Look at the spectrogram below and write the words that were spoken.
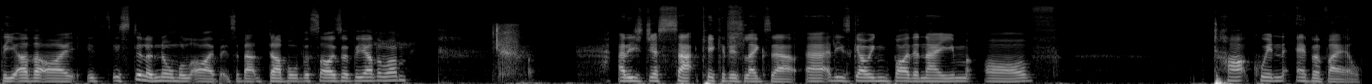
The other eye is, is still a normal eye, but it's about double the size of the other one. And he's just sat kicking his legs out. Uh, and he's going by the name of Tarquin Ebervale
